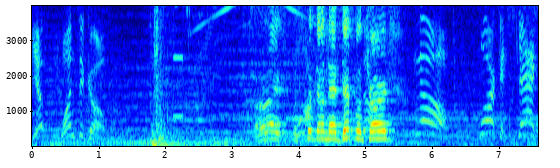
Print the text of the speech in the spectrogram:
Yep, one to go. Alright, let's put down that depot charge. No! Flark and Skaggy!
